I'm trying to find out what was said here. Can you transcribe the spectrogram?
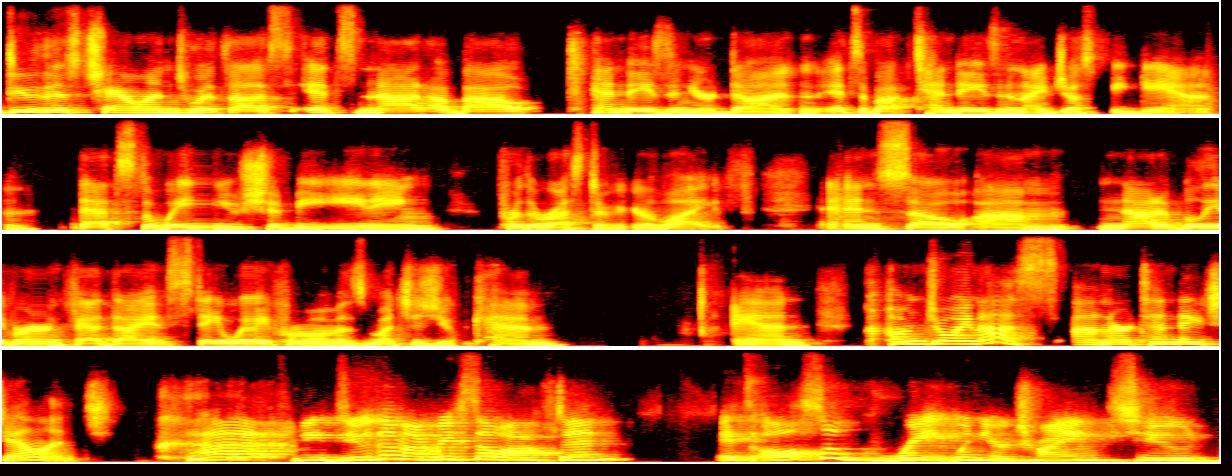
do this challenge with us, it's not about 10 days and you're done. It's about 10 days and I just began. That's the way you should be eating for the rest of your life. And so, um, not a believer in fad diets. Stay away from them as much as you can. And come join us on our 10 day challenge. we do them every so often. It's also great when you're trying to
